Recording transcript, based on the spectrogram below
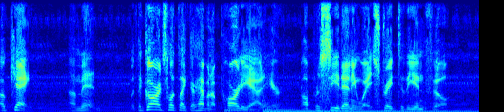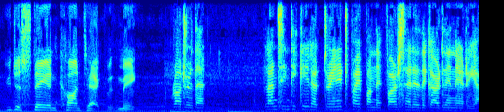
Okay, I'm in. But the guards look like they're having a party out here. I'll proceed anyway, straight to the infill. You just stay in contact with me. Roger that. Plans indicate a drainage pipe on the far side of the garden area.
